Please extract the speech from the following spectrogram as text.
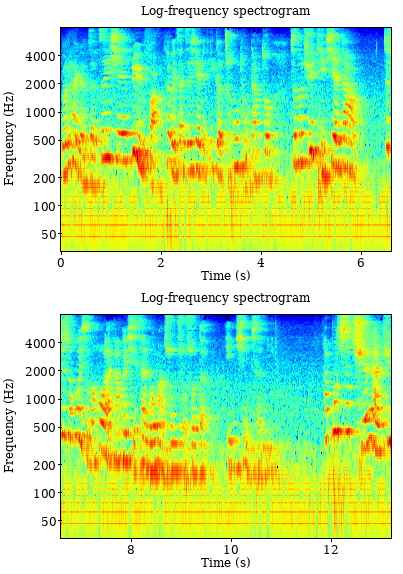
犹太人的这一些律法，特别在这些的一个冲突当中，怎么去体现到？这就是为什么后来他会写在罗马书所说的。因信称义，他不是全然去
